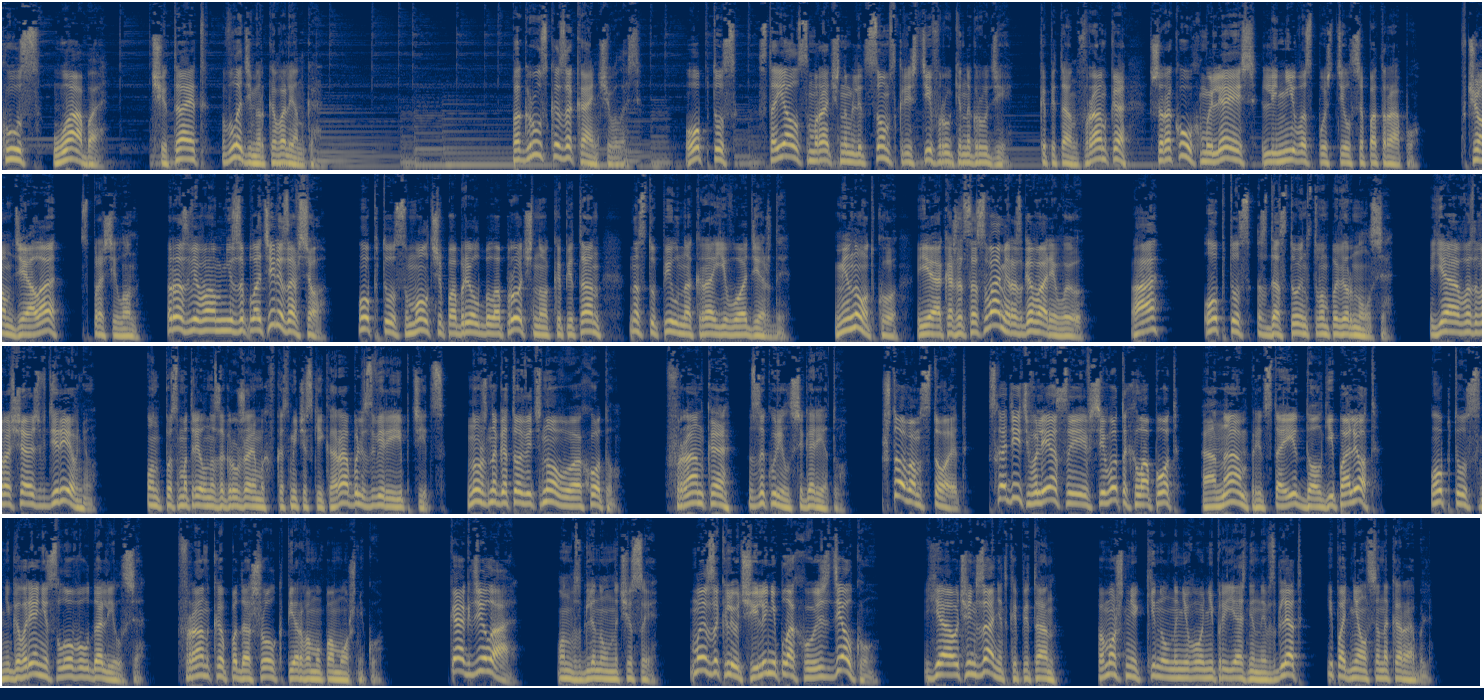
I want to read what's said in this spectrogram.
Вкус уаба. Читает Владимир Коваленко. Погрузка заканчивалась. Оптус стоял с мрачным лицом, скрестив руки на груди. Капитан Франко, широко ухмыляясь, лениво спустился по трапу. «В чем дело?» – спросил он. «Разве вам не заплатили за все?» Оптус молча побрел было прочь, но капитан наступил на край его одежды. «Минутку, я, кажется, с вами разговариваю». «А?» Оптус с достоинством повернулся. «Я возвращаюсь в деревню». Он посмотрел на загружаемых в космический корабль зверей и птиц. «Нужно готовить новую охоту». Франко закурил сигарету. «Что вам стоит? Сходить в лес и всего-то хлопот, а нам предстоит долгий полет». Оптус, не говоря ни слова, удалился. Франко подошел к первому помощнику. «Как дела?» Он взглянул на часы. «Мы заключили неплохую сделку». «Я очень занят, капитан». Помощник кинул на него неприязненный взгляд и поднялся на корабль.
